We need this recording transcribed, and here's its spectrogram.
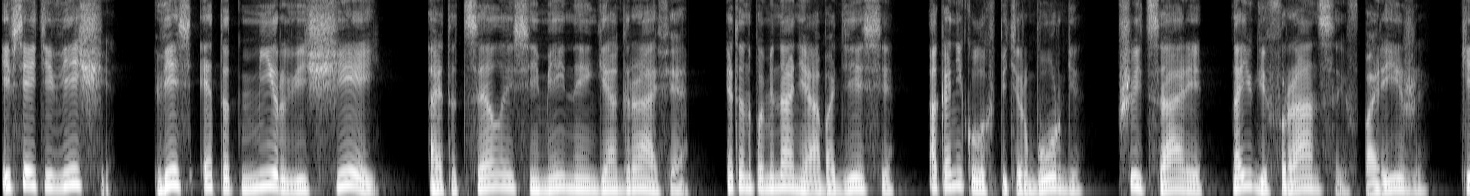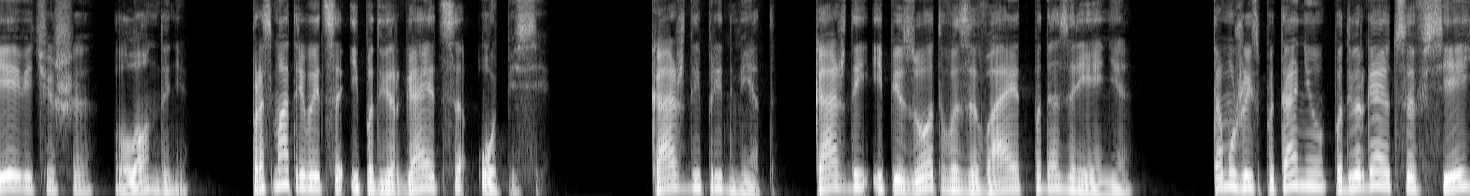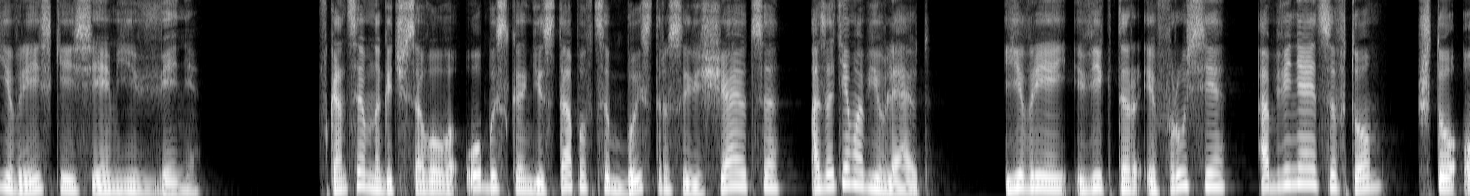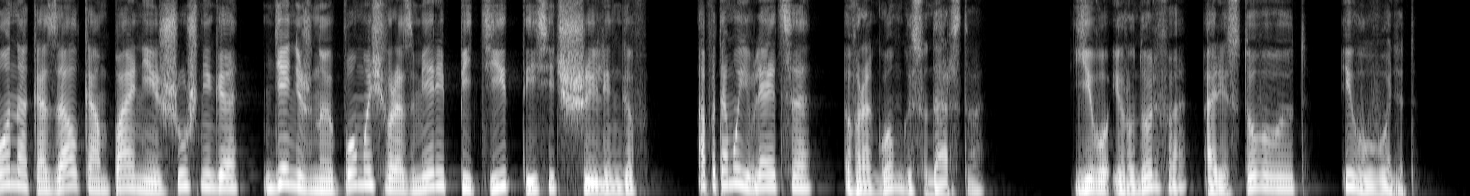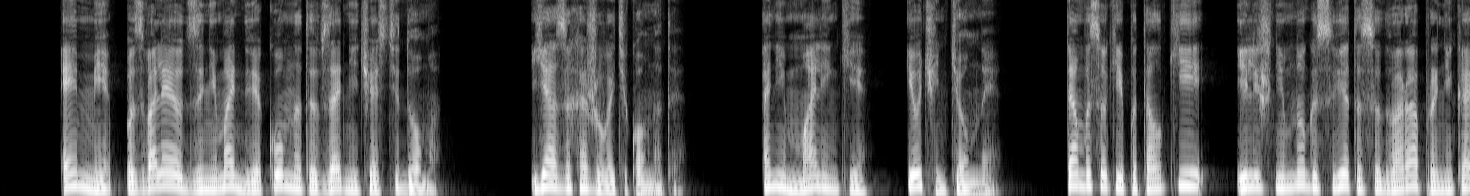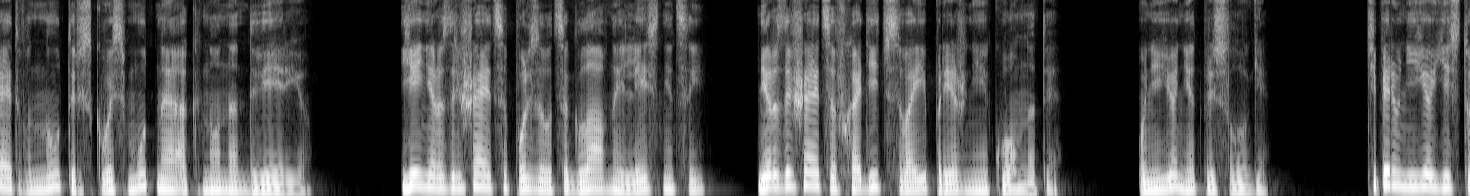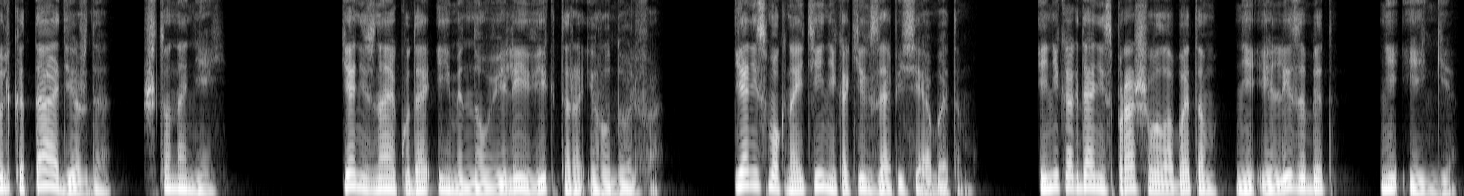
И все эти вещи, весь этот мир вещей, а это целая семейная география, это напоминание об Одессе, о каникулах в Петербурге, в Швейцарии, на юге Франции, в Париже, Кевичише, Лондоне, просматривается и подвергается описи. Каждый предмет, каждый эпизод вызывает подозрение. Тому же испытанию подвергаются все еврейские семьи в Вене. В конце многочасового обыска гестаповцы быстро совещаются, а затем объявляют. Еврей Виктор Эфруси обвиняется в том, что он оказал компании Шушнига денежную помощь в размере 5000 шиллингов, а потому является врагом государства. Его и Рудольфа арестовывают и уводят. Эмми позволяют занимать две комнаты в задней части дома. Я захожу в эти комнаты. Они маленькие и очень темные. Там высокие потолки, и лишь немного света со двора проникает внутрь сквозь мутное окно над дверью. Ей не разрешается пользоваться главной лестницей, не разрешается входить в свои прежние комнаты. У нее нет прислуги. Теперь у нее есть только та одежда, что на ней. Я не знаю, куда именно увели Виктора и Рудольфа. Я не смог найти никаких записей об этом. И никогда не спрашивал об этом ни Элизабет, ни Игги.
